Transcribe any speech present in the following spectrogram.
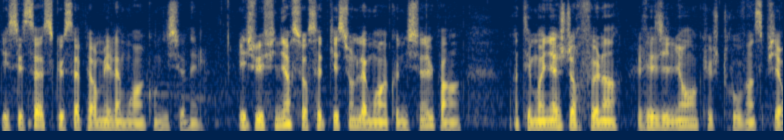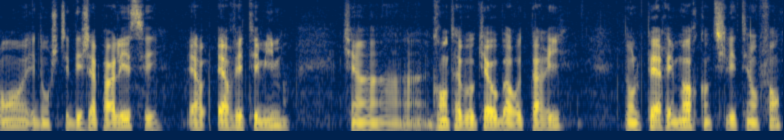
et c'est ça ce que ça permet l'amour inconditionnel. Et je vais finir sur cette question de l'amour inconditionnel par un, témoignage d'orphelin résilient que je trouve inspirant et dont je t'ai déjà parlé. C'est Hervé Temim, qui est un, grand avocat au barreau de Paris, dont le père est mort quand il était enfant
